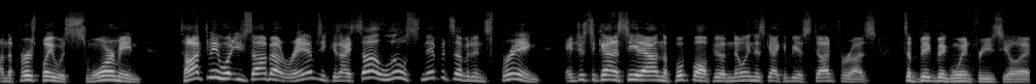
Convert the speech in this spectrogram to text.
on the first play was swarming. Talk to me what you saw about Ramsey because I saw little snippets of it in spring, and just to kind of see it out on the football field, knowing this guy could be a stud for us, it's a big, big win for UCLA.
